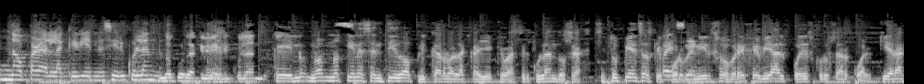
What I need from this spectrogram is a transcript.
No para la que viene circulando. No por la que viene Que- circulando. que no, no, no tiene sentido aplicarlo a la calle que va circulando. O sea, si tú piensas que Pues por sí. venir sobre eje vial puedes cruzar cualquiera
